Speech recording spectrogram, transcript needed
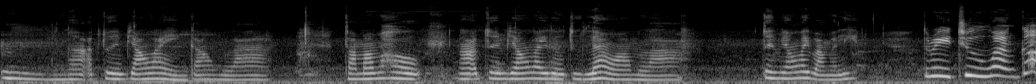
။อืมငါအသွင်ပြောင်းလိုက်ရင်ကောင်းမလား။ဒါမှမဟုတ်ငါအသွင်ပြောင်းလိုက်လို့သူလန့်သွားမလား။အသွင်ပြောင်းလိုက်ပါမယ်လေ။3 2 1 go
